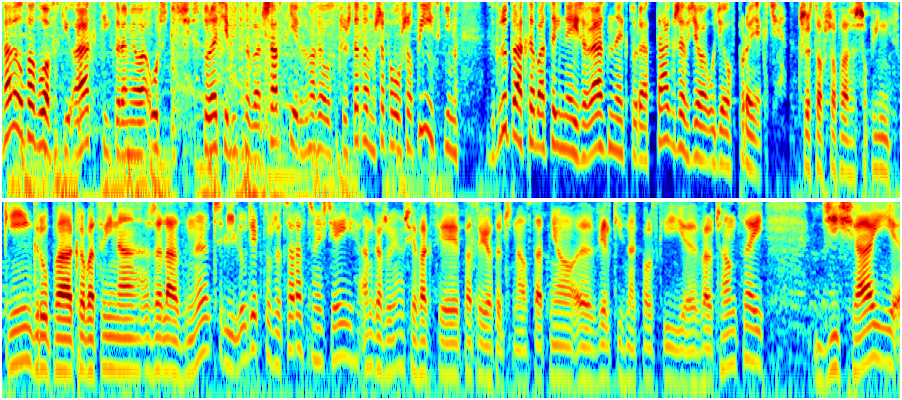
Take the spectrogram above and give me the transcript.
Paweł Pawłowski o akcji, która miała uczcić stulecie Bitwy Warszawskiej rozmawiał z Krzysztofem Szopą-Szopińskim z grupy akrobacyjnej Żelazny, która także wzięła udział w projekcie. Krzysztof Szopa-Szopiński, grupa akrobacyjna Żelazny, czyli ludzie, którzy coraz częściej angażują się w akcje patriotyczne. Ostatnio e, Wielki Znak Polski e, Walczącej. Dzisiaj e,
